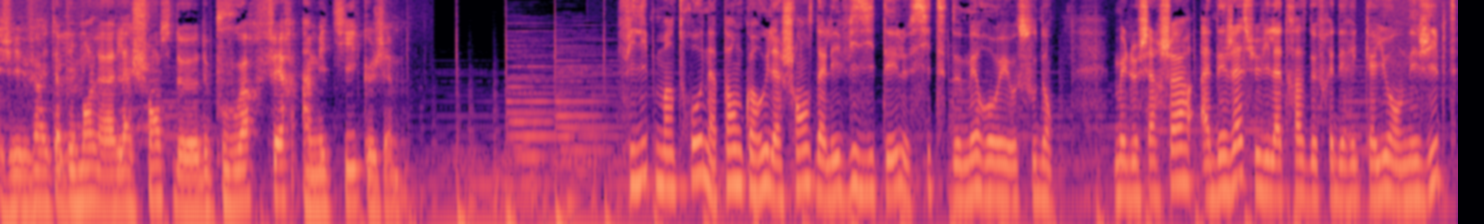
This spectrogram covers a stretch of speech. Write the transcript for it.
j'ai véritablement la, chance de, pouvoir faire un métier que j'aime. Philippe Mintro n'a pas encore eu la chance d'aller visiter le site de Méroé au Soudan. Mais le chercheur a déjà suivi la trace de Frédéric Caillot en Égypte,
